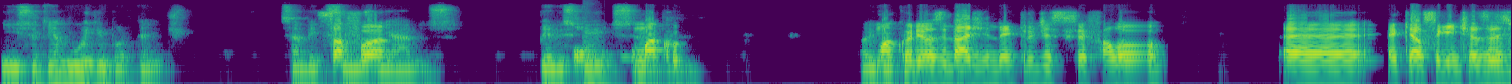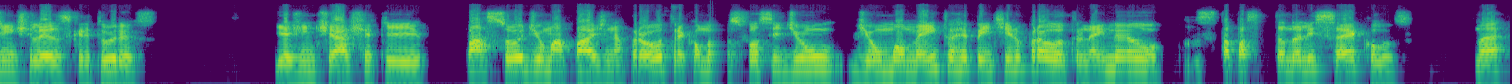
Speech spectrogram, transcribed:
E isso aqui é muito importante saber que Só somos guiados pelo Espírito Santo. Uma, cu... uma curiosidade dentro disso que você falou é, é que é o seguinte, às vezes a gente lê as escrituras e a gente acha que passou de uma página para outra é como se fosse de um, de um momento repentino para outro, né? E não, você está passando ali séculos, né?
